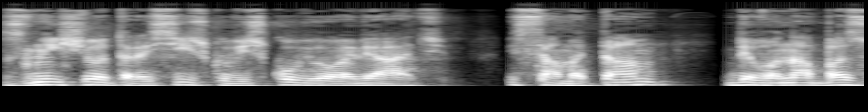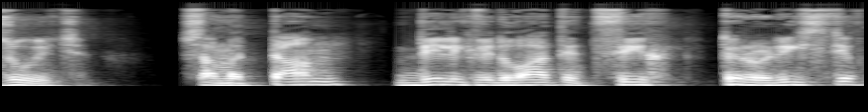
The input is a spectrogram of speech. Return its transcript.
знищувати російську військову авіацію, і саме там, де вона базується, саме там, де ліквідувати цих терористів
